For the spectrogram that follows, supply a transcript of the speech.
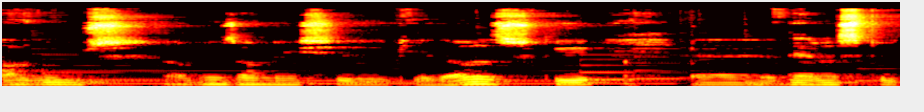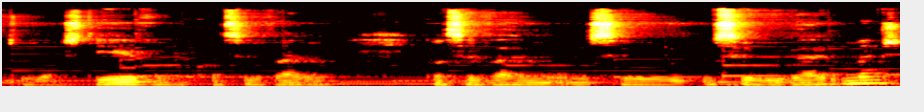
alguns, alguns homens eh, piedosos que uh, deram sepultura a Estevão, conservaram, conservaram o, seu, o seu lugar, mas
